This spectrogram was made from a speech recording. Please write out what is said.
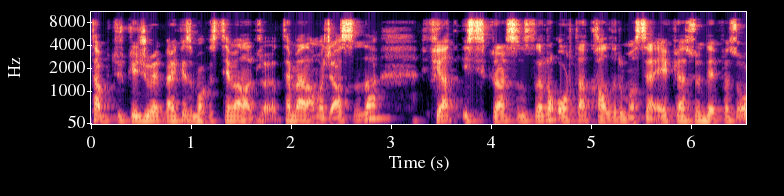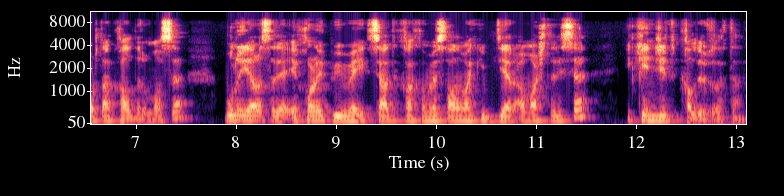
Tabii Türkiye Cumhuriyet Merkez Bankası temel amacı, temel amacı aslında fiyat istikrarsızlıklarını ortadan kaldırılması. Yani enflasyon deflasyon ortadan kaldırılması. Bunun yanı sıra ekonomik büyüme iktisadi kalkınma sağlamak gibi diğer amaçlar ise ikinci kalıyor zaten.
